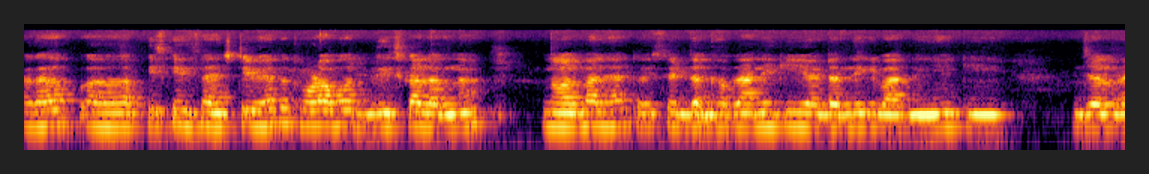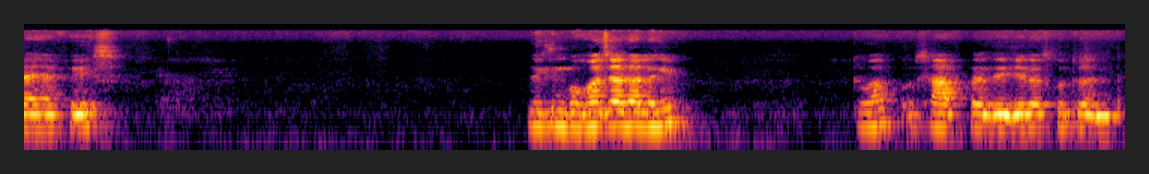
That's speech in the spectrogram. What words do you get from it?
अगर आप आपकी स्किन सेंसिटिव है तो थोड़ा बहुत ब्लीच का लगना नॉर्मल है तो इससे घबराने की या डरने की बात नहीं है कि जल रहा है फेस लेकिन बहुत ज़्यादा लगे तो आप साफ़ कर दीजिएगा उसको तुरंत।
